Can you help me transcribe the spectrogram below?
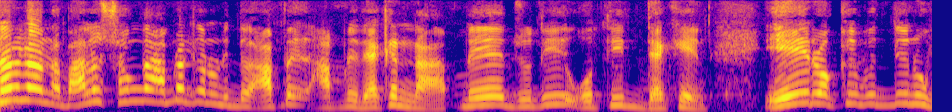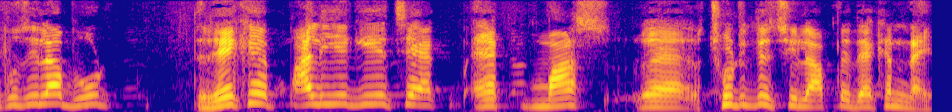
না না না ভালো সঙ্গে আমরা কেন নিতে আপনি আপনি দেখেন না আপনি যদি অতীত দেখেন এই রকিবউদ্দিন উপজেলা ভোট রেখে পালিয়ে গিয়েছে এক এক মাস ছুটিতে ছিল, আপনি দেখেন নাই।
